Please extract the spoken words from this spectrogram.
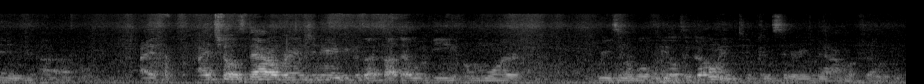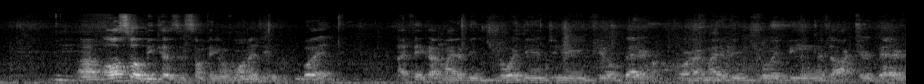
and, uh, I, I chose that over engineering because I thought that would be a more reasonable field to go into, considering that I'm a felon. Um, also because it's something I wanna do, but I think I might have enjoyed the engineering field better, or I might have enjoyed being a doctor better.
